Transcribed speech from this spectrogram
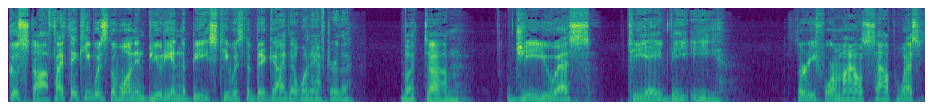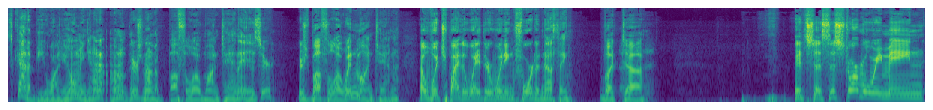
Gustave, I think he was the one in Beauty and the Beast. He was the big guy that went after the. But um, G U S T A V E, 34 miles southwest. It's got to be Wyoming. I don't, I don't. There's not a Buffalo, Montana, is there? There's Buffalo in Montana, which, by the way, they're winning four to nothing. But uh, it says this storm will remain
